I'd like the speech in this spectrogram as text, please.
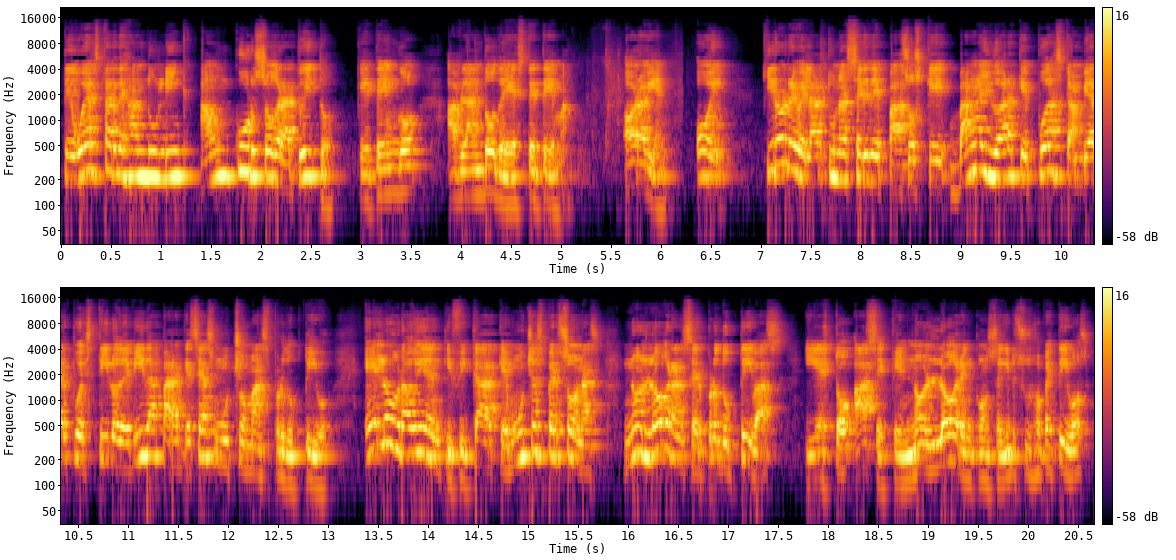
te voy a estar dejando un link a un curso gratuito que tengo hablando de este tema. Ahora bien, hoy quiero revelarte una serie de pasos que van a ayudar a que puedas cambiar tu estilo de vida para que seas mucho más productivo. He logrado identificar que muchas personas no logran ser productivas y esto hace que no logren conseguir sus objetivos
